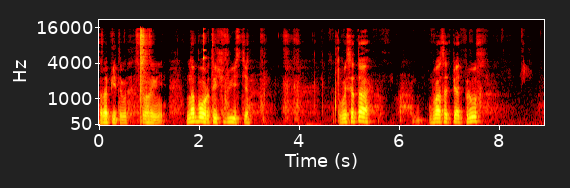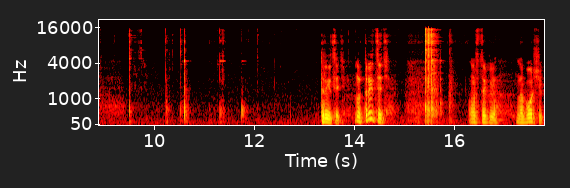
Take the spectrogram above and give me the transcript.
рапітових 100 гривень. Набор 1200. Висота 25 плюс. Тридцять. Ну, 30. Ось такий наборчик.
